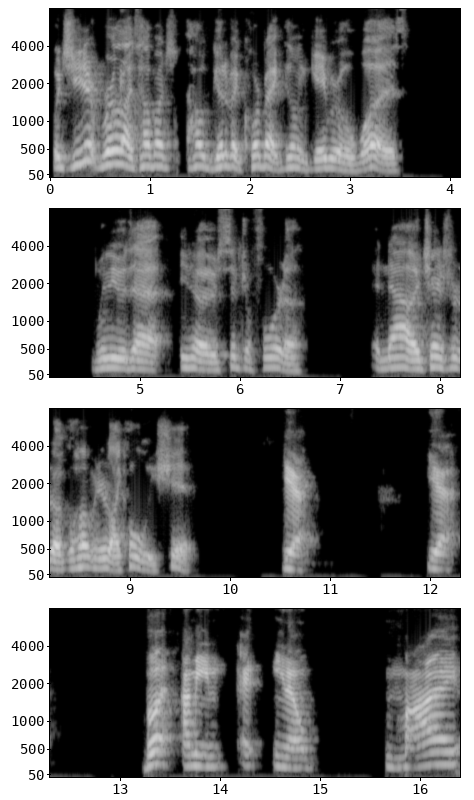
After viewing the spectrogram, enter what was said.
Which you didn't realize how much how good of a quarterback Dillon Gabriel was when he was at you know Central Florida, and now he transferred to Oklahoma. and You're like, holy shit. Yeah. Yeah. But I mean, eh, you know, my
